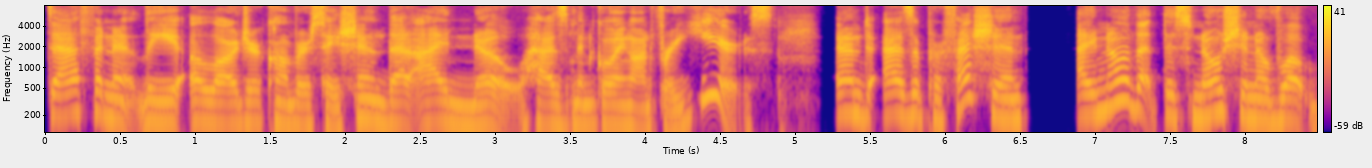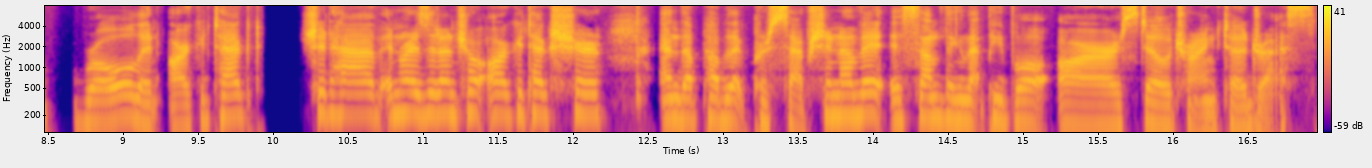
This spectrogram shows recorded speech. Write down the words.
definitely a larger conversation that I know has been going on for years. And as a profession, I know that this notion of what role an architect should have in residential architecture and the public perception of it is something that people are still trying to address.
